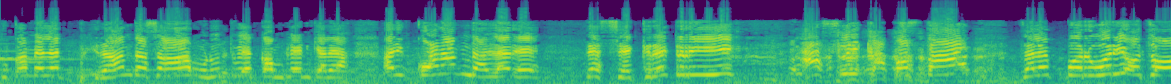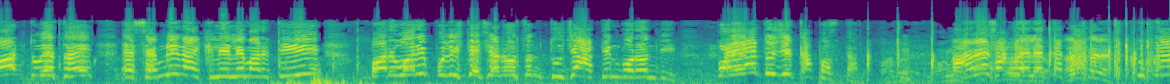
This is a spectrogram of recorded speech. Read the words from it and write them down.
तुका मेल्याक भिरांत आसा म्हणून तुवें कंप्लेंट केल्या. आणि कोणाक धाडल्या रे? ते सेक्रेटरी असली कापसतात जाल्यार परवरी वचोन तुवें थंय असेंब्लीन आयकलेली मरे ती परवरी पुलीस स्टेशन वचून तुज्या हातीन बरोवन दी. पळया तुजी कापसता हांवें सांगलेले ताका. तुका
